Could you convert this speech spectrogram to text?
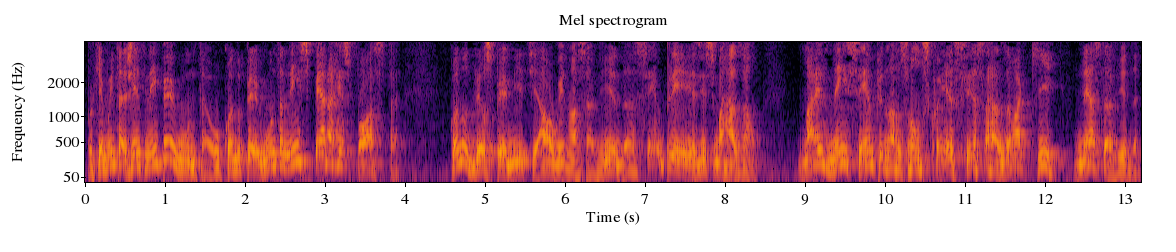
Porque muita gente nem pergunta, ou quando pergunta, nem espera a resposta. Quando Deus permite algo em nossa vida, sempre existe uma razão. Mas nem sempre nós vamos conhecer essa razão aqui, nesta vida.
